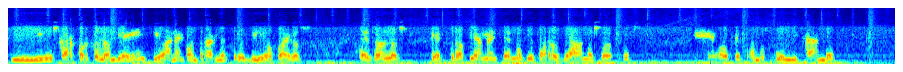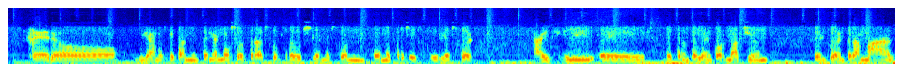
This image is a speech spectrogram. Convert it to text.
y buscar por Colombia Games y van a encontrar nuestros videojuegos. Esos son los que propiamente hemos desarrollado nosotros eh, o que estamos publicando, pero digamos que también tenemos otras coproducciones con, con otros estudios, pues ahí sí eh, de pronto la información se encuentra más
